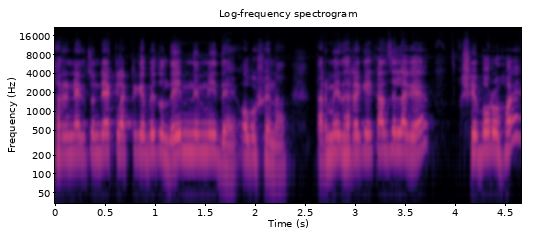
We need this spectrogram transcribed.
ধরেন একজন এক লাখ টাকা বেতন দেয়, এমনি এমনি দেয়, অবশ্যই না। তার মেধাটাকে কাজে লাগায়, সে বড় হয়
